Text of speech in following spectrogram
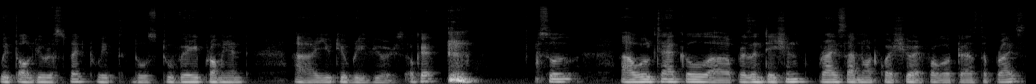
with all due respect with those two very prominent uh, YouTube reviewers. Okay, so I will tackle uh, presentation price. I'm not quite sure. I forgot to ask the price.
